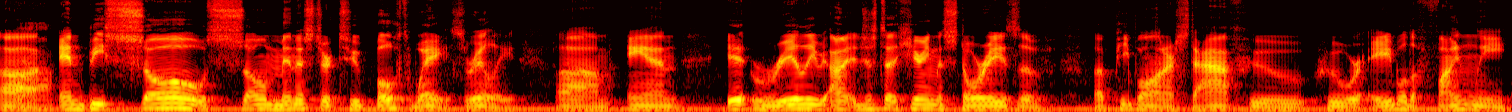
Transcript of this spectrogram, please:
uh, and be so, so ministered to both ways, really. Um, and it really, I, just uh, hearing the stories of, of people on our staff who, who were able to finally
